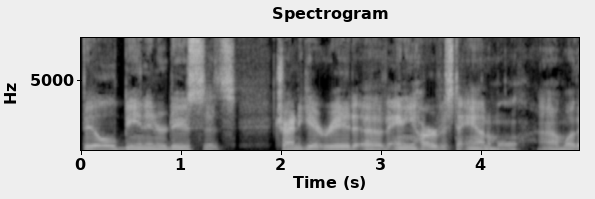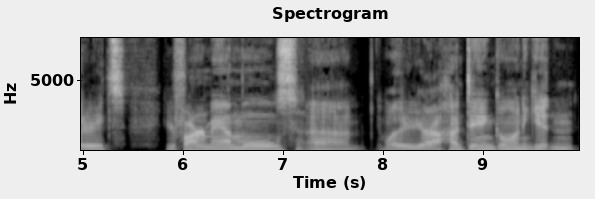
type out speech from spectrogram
bill being introduced. It's trying to get rid of any harvest animal, um, whether it's your farm animals, uh, whether you're out hunting, going and getting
